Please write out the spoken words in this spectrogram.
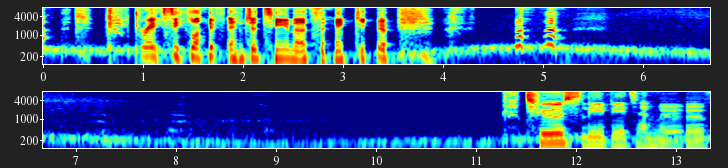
Crazy Life and Jatina, thank you. Too sleepy to move.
